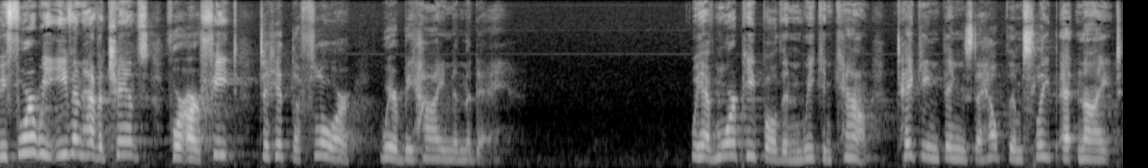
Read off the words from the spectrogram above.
Before we even have a chance for our feet to hit the floor, we're behind in the day. We have more people than we can count taking things to help them sleep at night,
